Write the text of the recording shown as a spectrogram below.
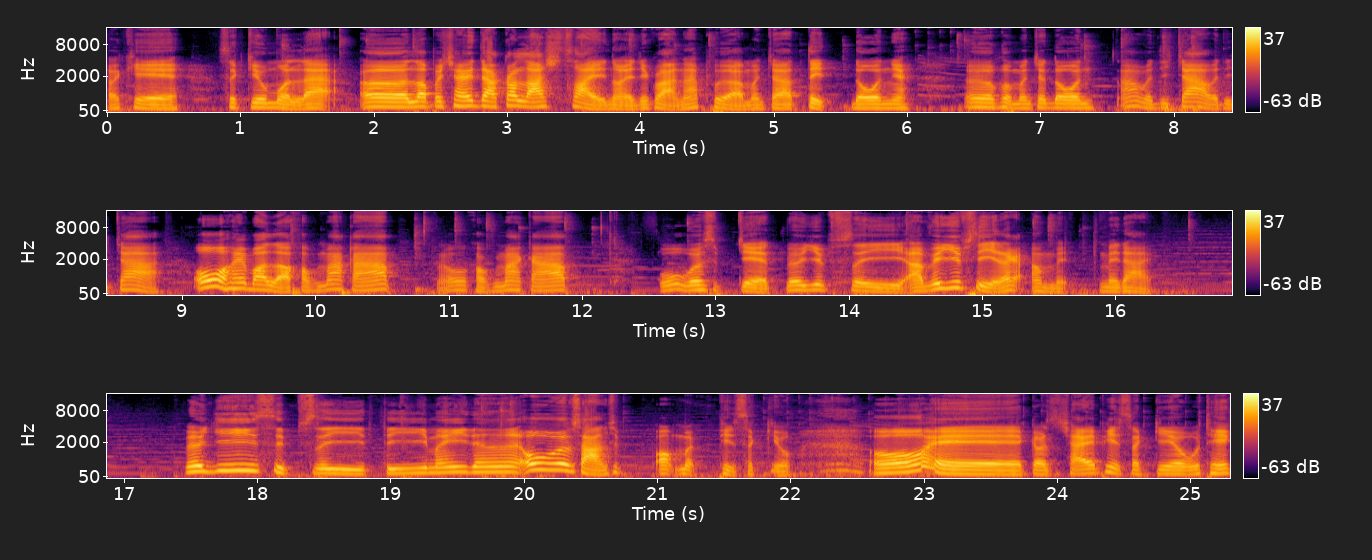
โอเค สกิลหมดแล้ว เออ เราไปใช้ดาร์กลัชใส่หน่อยดีกว่านะ เผื่อมันจะติดโดนไง เออ เผื่อมันจะโดน อ้าวสวัสดีจ้าสวัสดีจ้า โอ้ ให้บอลเหรอ ขอบคุณมากครับโอ้ขอบคุณมากครับโอ้เวลสิบเจ็ดเวลยี่สิบสี่อะเวลยี่สิบสี่แล้วอะไม่ไม่ได้เวลยี่สิบสี่ตีไม่ได้โอ้เวลสามสิบอ๋อไม่ผิดสกิล โอ้ยกดใช้ผิดสกิลเทค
